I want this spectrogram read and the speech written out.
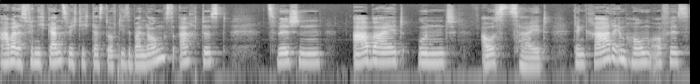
Aber das finde ich ganz wichtig, dass du auf diese Balance achtest zwischen Arbeit und Auszeit. Denn gerade im Homeoffice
